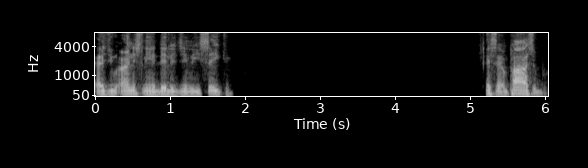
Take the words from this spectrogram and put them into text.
as you earnestly and diligently seek Him. It's impossible.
